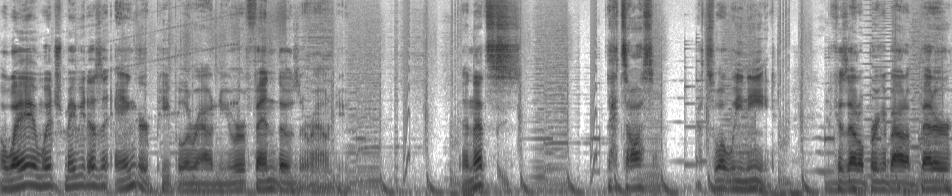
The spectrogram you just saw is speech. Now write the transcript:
a way in which maybe doesn't anger people around you or offend those around you, and that's that's awesome. That's what we need because that'll bring about a better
